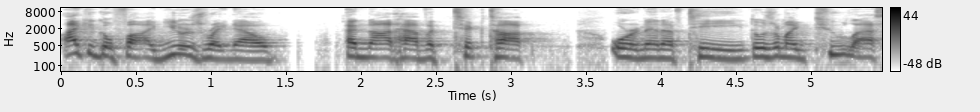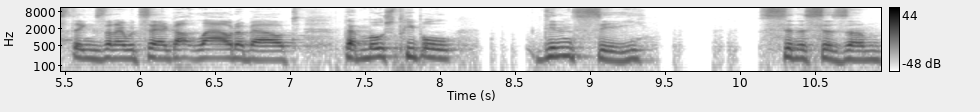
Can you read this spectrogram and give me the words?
I could go five years right now and not have a TikTok or an NFT. Those are my two last things that I would say I got loud about that most people didn't see cynicism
